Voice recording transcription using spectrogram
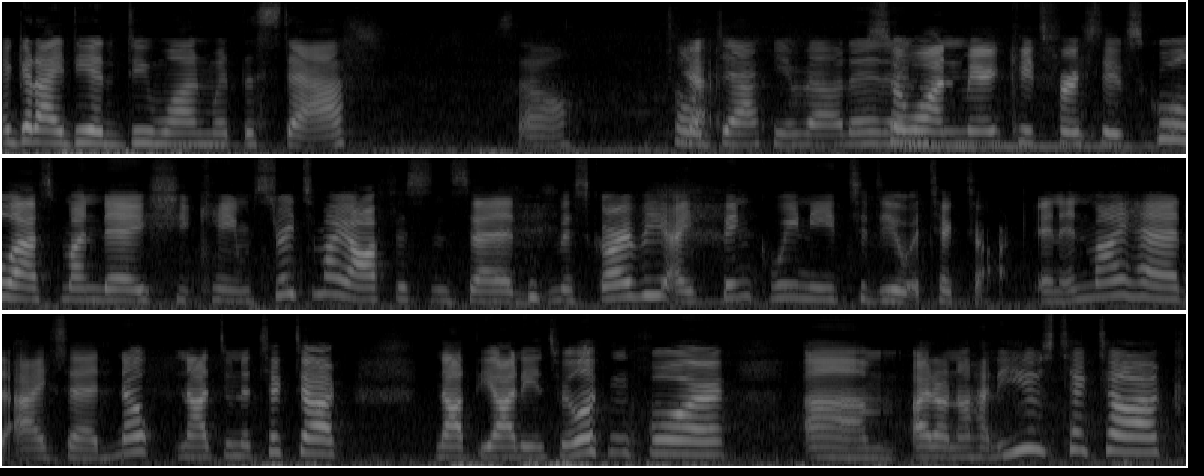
a good idea to do one with the staff. So told Yeah. Jackie about it. So and- on Mary Kate's first day of school last Monday, she came straight to my office and said, Miss Garvey, I think we need to do a TikTok. And in my head, I said, Nope, not doing a TikTok, not the audience we're looking for. Um, I don't know how to use TikTok.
